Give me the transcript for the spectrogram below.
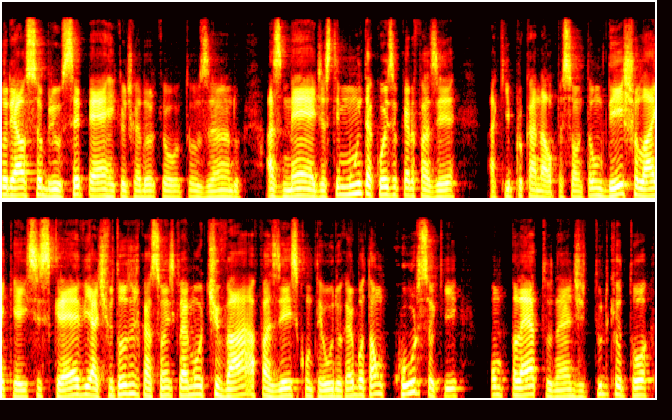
tutorial sobre o CPR, que é o indicador que eu estou usando, as médias, tem muita coisa que eu quero fazer aqui para o canal, pessoal. Então deixa o like aí, se inscreve, ative todas as notificações que vai motivar a fazer esse conteúdo. Eu quero botar um curso aqui completo, né, de tudo que eu estou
